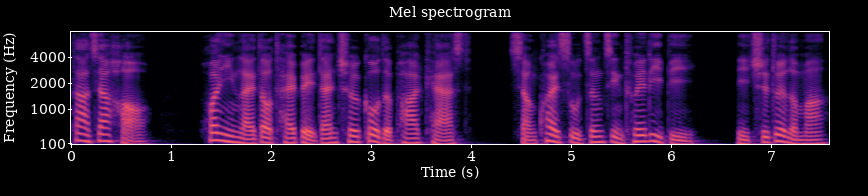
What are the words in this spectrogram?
大家好，欢迎来到台北单车购的 Podcast。想快速增进推力比，你吃对了吗？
